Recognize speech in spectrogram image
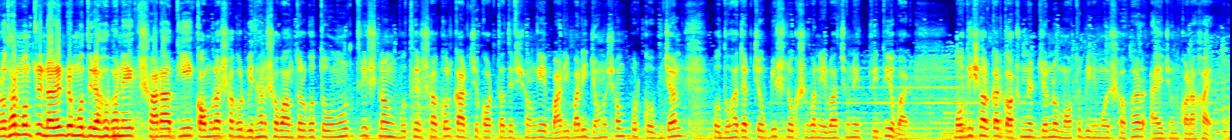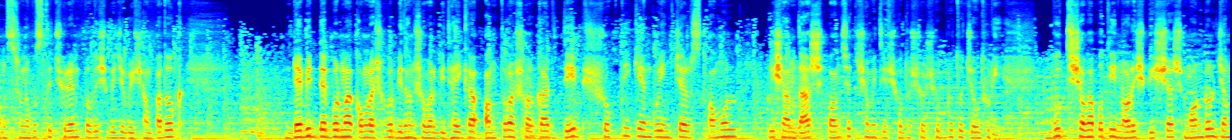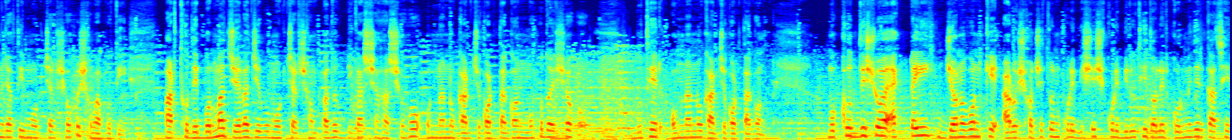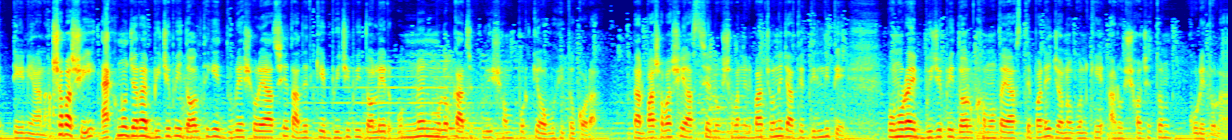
প্রধানমন্ত্রী নরেন্দ্র মোদীর আহ্বানে সাড়া দিয়ে কমলাসাগর বিধানসভা অন্তর্গত উনত্রিশ নং বুথের সকল কার্যকর্তাদের সঙ্গে বাড়ি বাড়ি জনসম্পর্ক অভিযান ও দু হাজার চব্বিশ লোকসভা নির্বাচনের তৃতীয়বার মোদী সরকার গঠনের জন্য মত বিনিময় সভার আয়োজন করা হয়। অনুষ্ঠানে উপস্থিত ছিলেন প্রদেশ বিজেপির সম্পাদক ডেভিড দেববর্মা, কমলাসাগর বিধানসভার বিধায়িকা, অন্তরা সরকার, দেব শক্তি কেন্দ্র ইনচার্জ অমল কৃষাণ দাস, পঞ্চায়েত সমিতির সদস্য সুব্রত চৌধুরী, বুথ সভাপতি নরেশ বিশ্বাস, মণ্ডল জনজাতি মোর্চার সহ সভাপতি পার্থ দেববর্মা, জেলা যুব মোর্চার সম্পাদক বিকাশ সাহা সহ অন্যান্য কার্যকর্তাগণ, মহোদয় সহ বুথের অন্যান্য কার্যকর্তাগণ। মুখ্য উদ্দেশ্য একটাই, জনগণকে আরও সচেতন করে, বিশেষ করে বিরোধী দলের কর্মীদের কাছে টেনে আনা। পাশাপাশি, এখনও যারা বিজেপি দল থেকে দূরে সরে আছে, তাদেরকে বিজেপি দলের উন্নয়নমূলক কাজগুলি সম্পর্কে অবহিত করা। তার পাশাপাশি আসছে লোকসভা নির্বাচনে, যাতে দিল্লিতে পুনরায় বিজেপি দল ক্ষমতায় আসতে পারে, জনগণকে আরও সচেতন করে তোলা।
